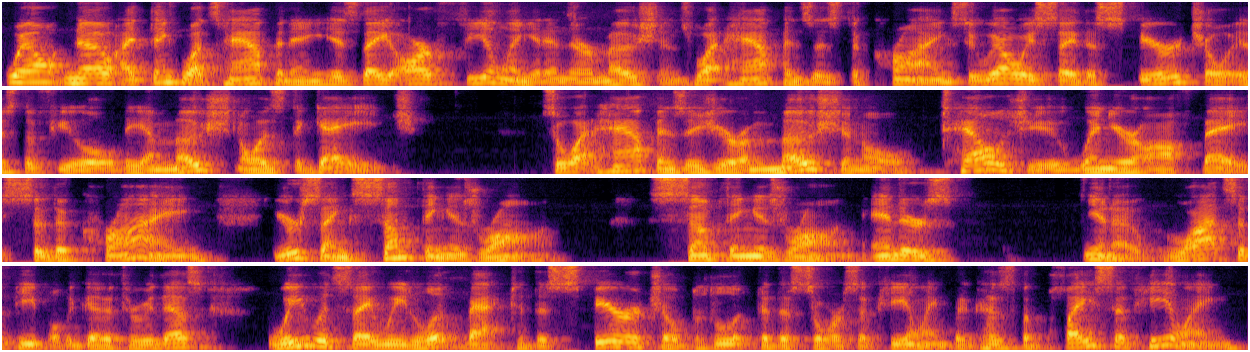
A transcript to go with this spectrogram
Well, no, I think what's happening is they are feeling it in their emotions. What happens is the crying. So we always say the spiritual is the fuel, the emotional is the gauge. So what happens is your emotional tells you when you're off base. So the crying, you're saying something is wrong. Something is wrong. And there's, you know, lots of people to go through this. We would say we look back to the spiritual to look to the source of healing because the place of healing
